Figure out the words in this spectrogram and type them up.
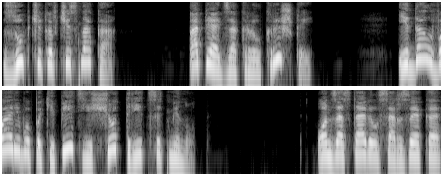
зубчиков чеснока, опять закрыл крышкой и дал вареву покипеть еще тридцать минут. Он заставил Сарзека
